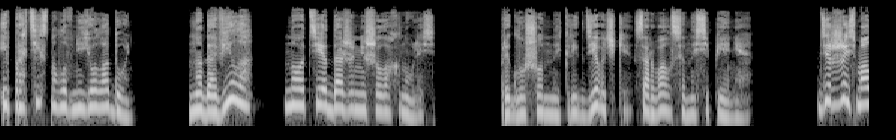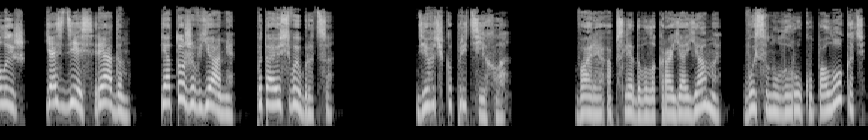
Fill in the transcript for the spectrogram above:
и протиснула в нее ладонь. Надавила, но те даже не шелохнулись. Приглушенный крик девочки сорвался на сипение. «Держись, малыш! Я здесь, рядом! Я тоже в яме, пытаюсь выбраться!» Девочка притихла. Варя обследовала края ямы, высунула руку по локоть,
